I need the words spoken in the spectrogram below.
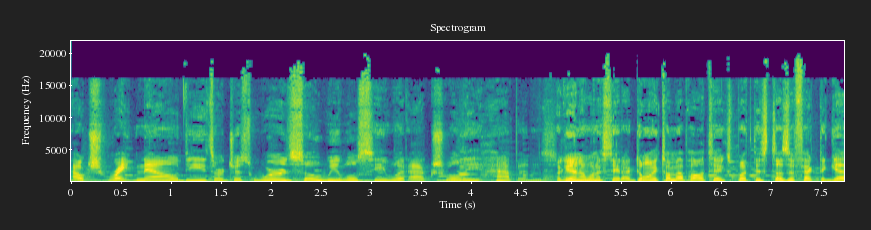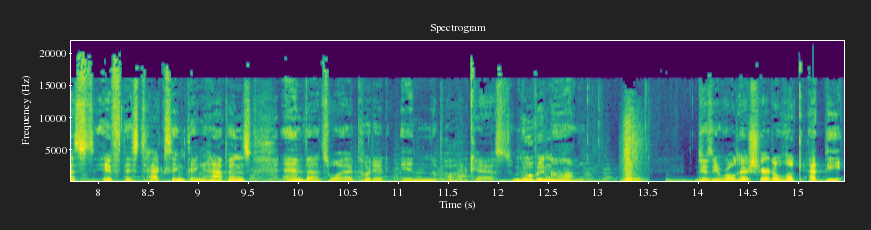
Ouch. Right now, these are just words, so we will see what actually happens. Again, I want to state I don't like talking about politics, but this does affect the guests if this taxing thing happens, and that's why I put it in the podcast. Moving on. Disney World has shared a look at the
